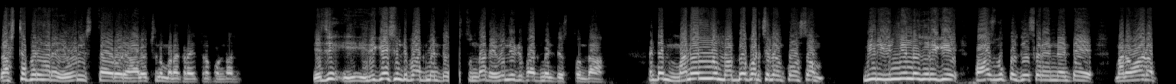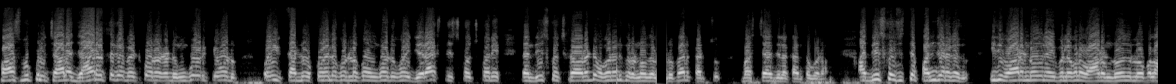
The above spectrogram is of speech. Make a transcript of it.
నష్టపరిహారం ఎవరు ఇస్తారు అనే ఆలోచన మనకు రైతులకు ఉండాలి. ఎజి ఇరిగేషన్ డిపార్ట్మెంట్ ఇస్తుందా రెవెన్యూ డిపార్ట్మెంట్ ఇస్తుందా? అంటే మనల్ని మభ్యపరచడం కోసం మీరు ఇన్నిళ్ళు తిరిగి పాస్బుక్లు తీసుకురండి అంటే మనవాడు పాస్బుక్లు చాలా జాగ్రత్తగా పెట్టుకున్నాడు ఇంకోటికి ఇవ్వడు. పోయి కడ్డు కోయిలకుండకు ఇంకోటి పోయి జిరాక్స్ తీసుకొచ్చుకొని దాన్ని తీసుకొచ్చి రావాలంటే ఒకరికి రెండు వందల రూపాయలు ఖర్చు. బస్ ఛార్జీలకు అంతా కూడా. అది తీసుకొచ్చి పని జరగదు. ఇది వారం రోజులు అయిపోయి వారం రోజుల లోపల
